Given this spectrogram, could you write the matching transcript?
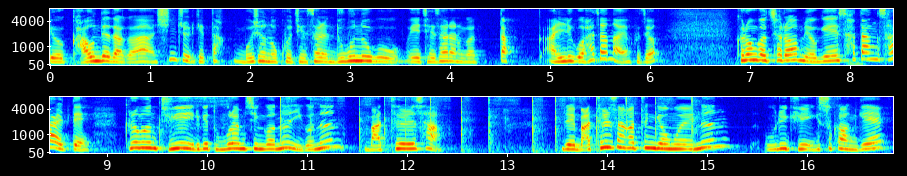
요 가운데다가 신주 이렇게 딱 모셔놓고 제사를 누구누구의 제사라는 걸 딱 알리고 하잖아요. 그죠? 그런 것처럼 여기에 사당사 할 때 그러면 뒤에 이렇게 동그라미 친 거는 이거는 마틀사. 이제 마틀사 같은 경우에는 우리 귀에 익숙한 게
